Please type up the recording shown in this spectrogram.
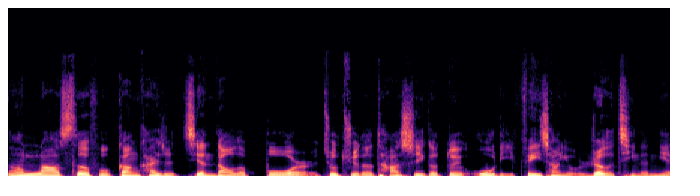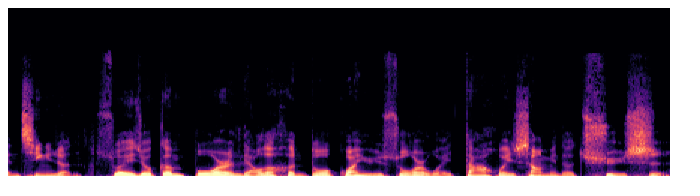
那拉瑟夫刚开始见到了波尔，就觉得他是一个对物理非常有热情的年轻人，所以就跟波尔聊了很多关于索尔维大会上面的趣事。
